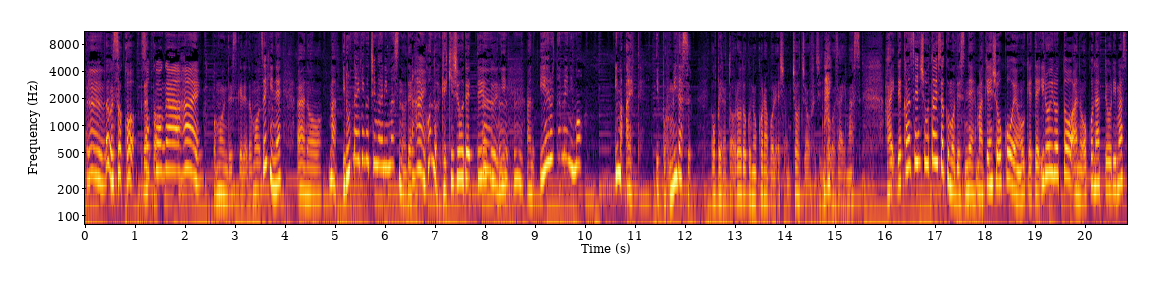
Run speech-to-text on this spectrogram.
うん、多分そこだとそこがはい。思うんですけれどもぜひねあの、まあ、いろんな入り口がありますので、はい、今度は劇場でっていうふうに、あの言えるためにも今あえて一歩踏み出すオペラと朗読のコラボレーション蝶々夫人でございます、はい、はい、で感染症対策もですね、まあ、検証講演を受けていろいろとあの行っております。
